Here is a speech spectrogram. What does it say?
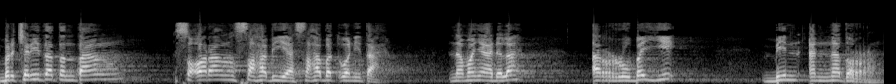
Bercerita tentang seorang sahabiah, sahabat wanita. Namanya adalah Ar-Rubayyi bin An-Nadr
